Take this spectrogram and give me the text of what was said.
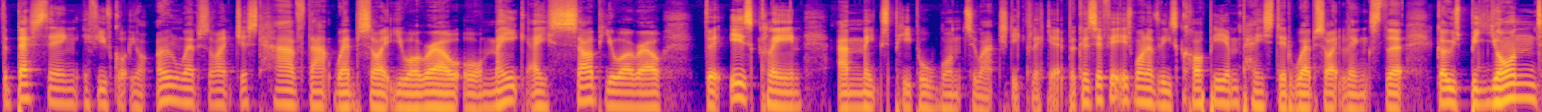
the best thing if you've got your own website just have that website url or make a sub url that is clean and makes people want to actually click it because if it is one of these copy and pasted website links that goes beyond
